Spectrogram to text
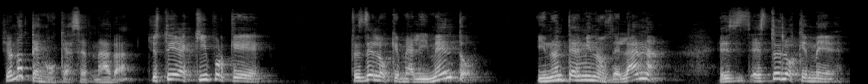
Yo no tengo que hacer nada. Yo estoy aquí porque es de lo que me alimento y no en términos de lana. esto es lo que me,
